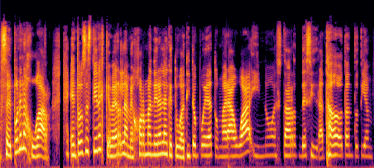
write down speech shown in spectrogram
se ponen a jugar. Entonces tienes que ver la mejor manera en la que tu gatito pueda tomar agua y no estar deshidratado tanto tiempo.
